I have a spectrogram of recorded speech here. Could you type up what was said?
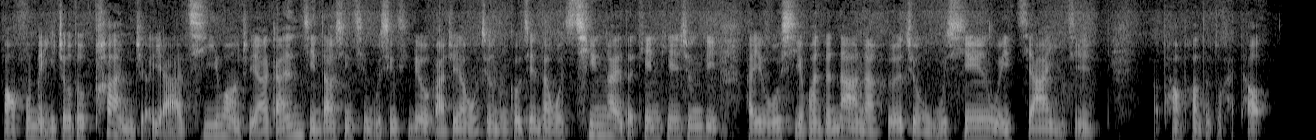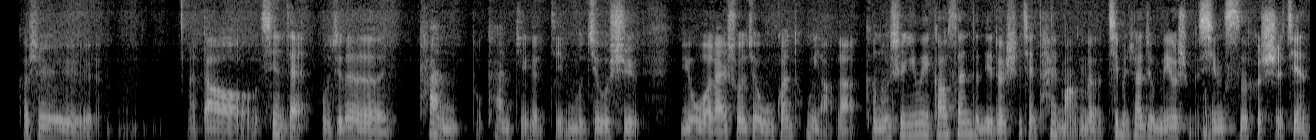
仿佛每一周都盼着呀、期望着呀，赶紧到星期五、星期六吧，这样我就能够见到我亲爱的天天兄弟，还有我喜欢的娜娜、何炅、吴昕、维嘉以及啊胖胖的杜海涛。可是，到现在，我觉得。看不看这个节目，就是于我来说就无关痛痒了。可能是因为高三的那段时间太忙了，基本上就没有什么心思和时间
